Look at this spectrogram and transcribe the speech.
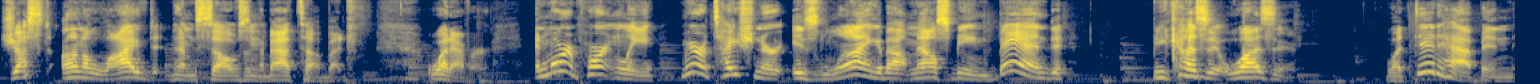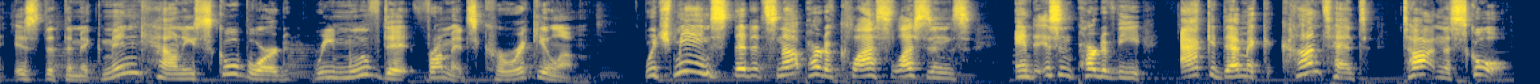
just unalived themselves in the bathtub, but whatever. And more importantly, Mira Teichner is lying about Maus being banned because it wasn't. What did happen is that the McMinn County School Board removed it from its curriculum which means that it's not part of class lessons and isn't part of the academic content taught in the school.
